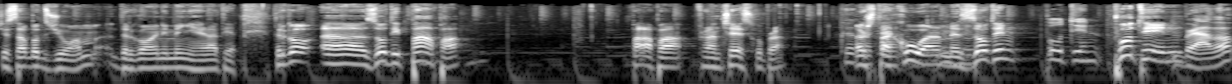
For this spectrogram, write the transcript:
që sapo dëgjuam, dërgojeni menjëherë atje. Dërgo uh, zoti Papa Papa Francesku pra. Është takuar me mhm. zotin Putin. Putin. Bravo.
